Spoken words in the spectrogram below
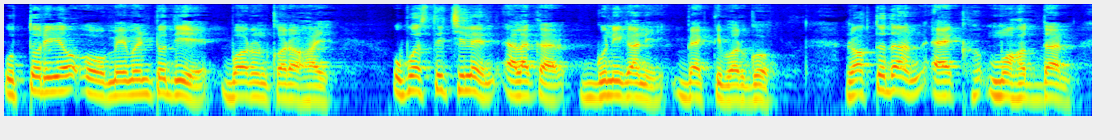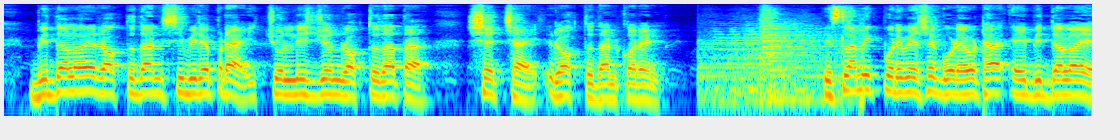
উত্তরীয় ও মেমেন্টো দিয়ে বরণ করা হয়। উপস্থিত ছিলেন এলাকার গুণীগানী ব্যক্তিবর্গ। রক্তদান এক মহৎদান বিদ্যালয়ের রক্তদান শিবিরে প্রায় চল্লিশ জন রক্তদাতা স্বেচ্ছায় রক্তদান করেন। ইসলামিক পরিবেশে গড়ে ওঠা এই বিদ্যালয়ে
